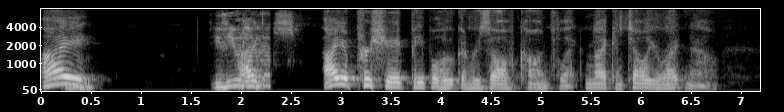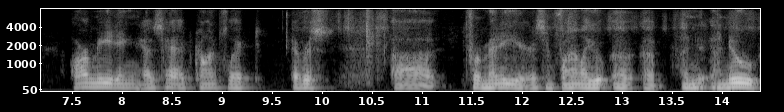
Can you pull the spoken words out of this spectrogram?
I. Do you view it I, like that? I appreciate people who can resolve conflict. And I can tell you right now, our meeting has had conflict ever uh, for many years. And finally, uh, a, a new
